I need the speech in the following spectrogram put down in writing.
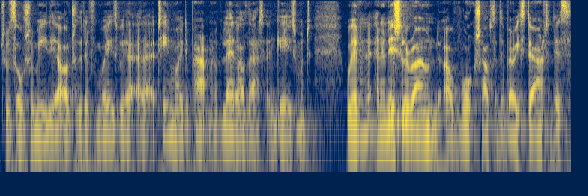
through social media, all through the different ways. We a, a team in my department have led all that engagement. We had an, an initial round of workshops at the very start of this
